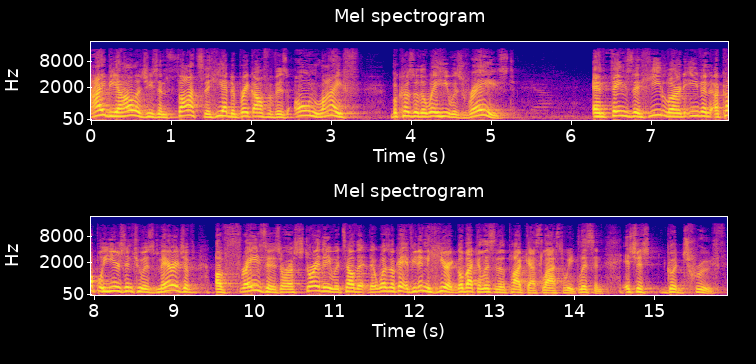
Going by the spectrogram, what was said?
ideologies and thoughts that he had to break off of his own life because of the way he was raised and things that he learned even a couple years into his marriage of, of phrases or a story that he would tell that, that wasn't okay. If you didn't hear it, go back and listen to the podcast last week. Listen, it's just good truth.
